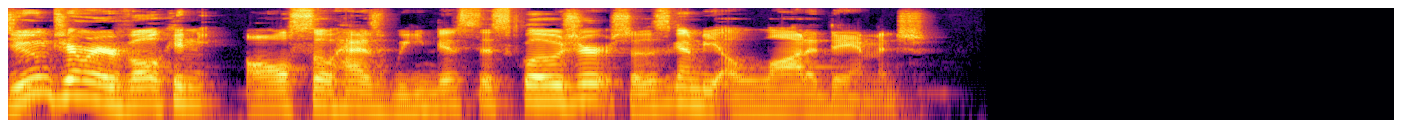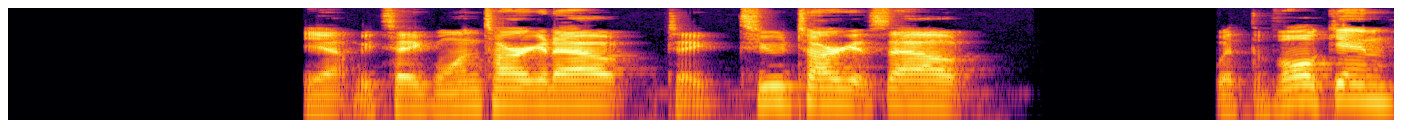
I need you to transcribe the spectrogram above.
Doom Terminator Vulcan also has weakness disclosure, so this is going to be a lot of damage. Yeah, we take one target out, take two targets out with the Vulcan.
